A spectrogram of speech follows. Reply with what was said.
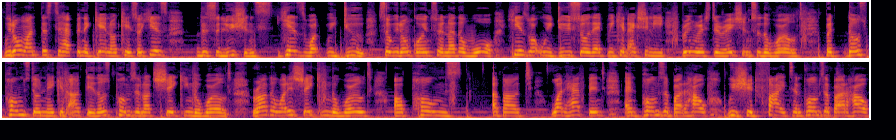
we don't want this to happen again. Okay so here's the solutions. Here's what we do so we don't go into another war. Here's what we do so that we can actually bring restoration to the world. But those poems don't make it out there. Those poems are not shaking the world. Rather what is shaking the world are poems about what happened and poems about how we should fight and poems about how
